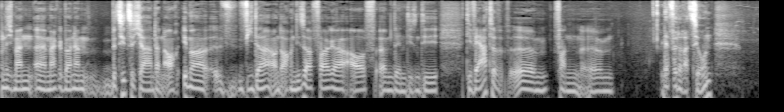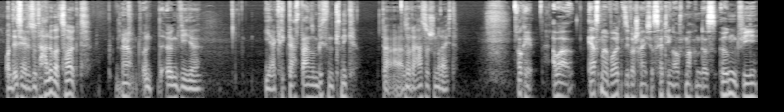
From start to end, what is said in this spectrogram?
Und ich meine, äh, Michael Burnham bezieht sich ja dann auch immer wieder und auch in dieser Folge auf ähm, den, diesen, die, die Werte ähm, von ähm, der Föderation und ist ja total überzeugt. Ja. Und irgendwie, ja, kriegt das da so ein bisschen Knick. Da, also ja. da hast du schon recht. Okay, aber erstmal wollten sie wahrscheinlich das Setting aufmachen, dass irgendwie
